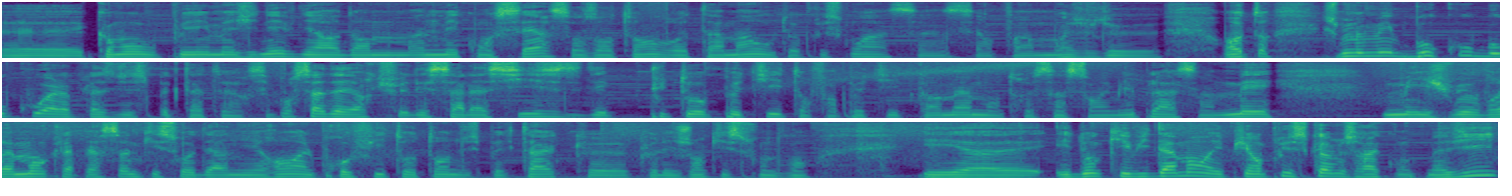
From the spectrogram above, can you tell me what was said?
Euh, comment vous pouvez imaginer venir dans un de mes concerts sans entendre ta main ou toi plus moi? C'est- Enfin moi je entends, je me mets beaucoup beaucoup à la place du spectateur. C'est pour ça d'ailleurs que je fais des salles assises, des plutôt petites, enfin petites quand même entre 500 et 1000 places, hein, mais mais je veux vraiment que la personne qui soit au dernier rang, elle profite autant du spectacle que, que les gens qui sont devant. Et, euh, et donc évidemment, et puis en plus comme je raconte ma vie,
